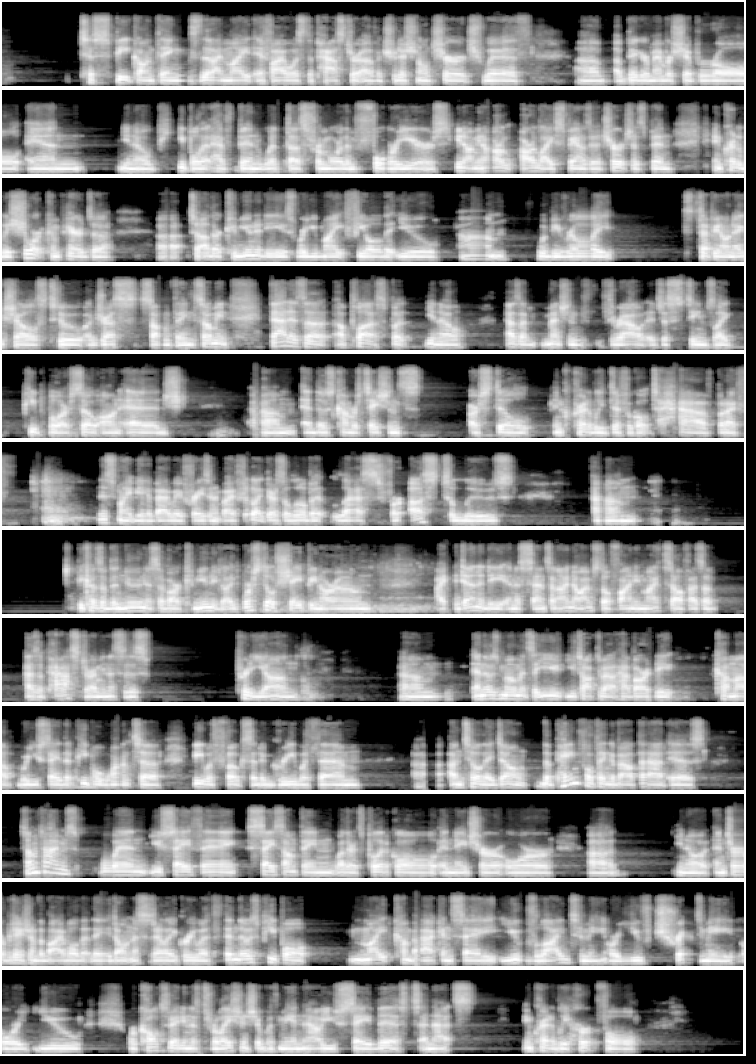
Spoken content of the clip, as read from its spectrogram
to speak on things that I might if I was the pastor of a traditional church with uh, a bigger membership roll and you know people that have been with us for more than four years. You know i mean our, our lifespan as a church has been incredibly short compared to uh, to other communities where you might feel that you um, would be really stepping on eggshells to address something. So i mean that is a, a plus but you know as i mentioned throughout it just seems like people are so on edge um, and those conversations are still incredibly difficult to have but i this might be a bad way of phrasing it, but I feel like there's a little bit less for us to lose um, because of the newness of our community. Like we're still shaping our own identity in a sense, and I know I'm still finding myself as a as a pastor. I mean, this is pretty young, um, and those moments that you you talked about have already come up where you say that people want to be with folks that agree with them uh, until they don't. The painful thing about that is sometimes when you say thing, say something, whether it's political in nature or uh, you know interpretation of the Bible that they don't necessarily agree with, then those people might come back and say you've lied to me or you've tricked me or you were cultivating this relationship with me and now you say this and that's incredibly hurtful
